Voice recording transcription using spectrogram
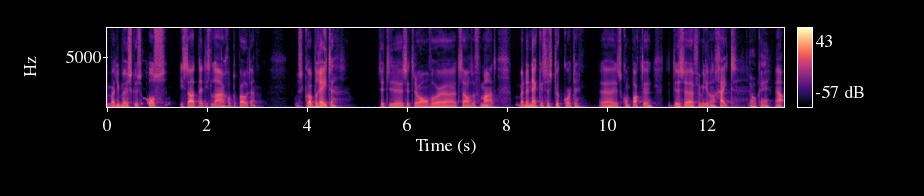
Maar die muskusos, die staat net iets lager op de poten. Misschien qua breedte zit, die- zit er wel voor hetzelfde formaat. Maar de nek is een stuk korter. Eh, het is compacter. Het is eh, familie van een geit. Oké. Ja.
